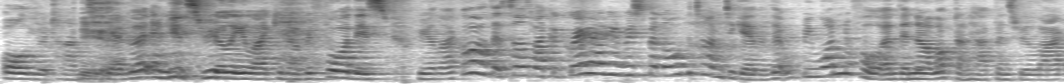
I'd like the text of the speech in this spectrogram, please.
all your time Yeah. together. And it's really like, you know, before this, we were like, oh, that sounds like a great idea. We spend all the time together. That would be wonderful. And then now lockdown happens, we're like,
